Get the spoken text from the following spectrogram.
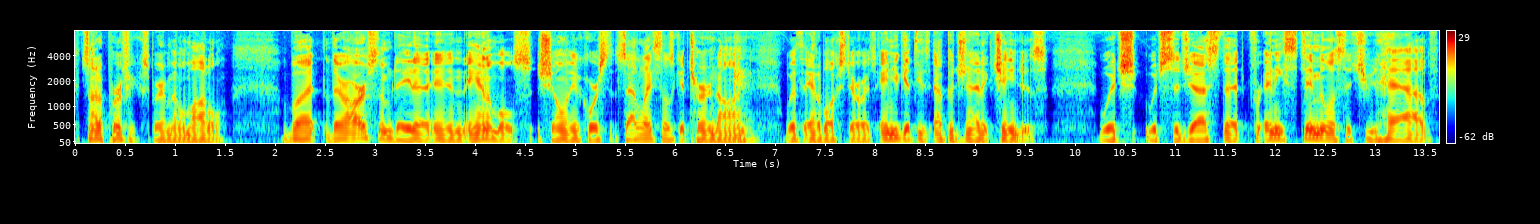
it's not a perfect experimental model, but there are some data in animals showing, of course, that satellite cells get turned on with anabolic steroids, and you get these epigenetic changes. Which, which suggests that for any stimulus that you'd have,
